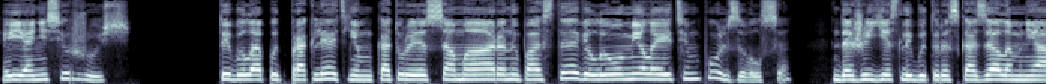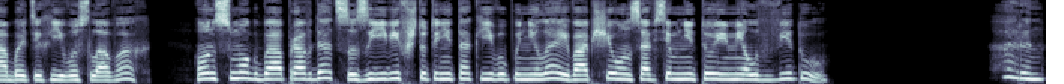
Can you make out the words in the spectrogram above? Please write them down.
«Я не сержусь. Ты была под проклятием, которое сам Аарон и поставил, и умело этим пользовался. Даже если бы ты рассказала мне об этих его словах, он смог бы оправдаться, заявив, что ты не так его поняла, и вообще он совсем не то имел в виду. Аарон.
